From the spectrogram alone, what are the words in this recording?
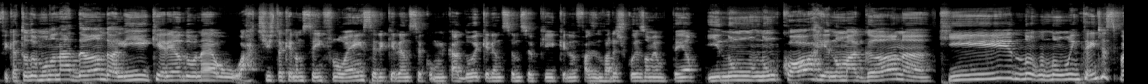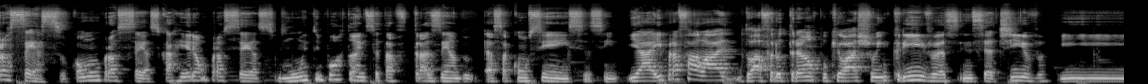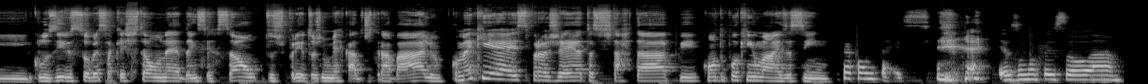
fica todo mundo nadando ali, querendo, né, o artista querendo ser influencer, e querendo ser comunicador, e querendo ser não sei o quê, querendo fazer várias coisas ao mesmo tempo. E não, não corre numa gana que não, não entende esse processo como um processo. Carreira é um processo. Muito importante você estar tá trazendo essa consciência, assim. E aí, para falar do Afrotrampo, que eu acho incrível essa iniciativa, e inclusive sobre essa questão, né, da inserção dos pretos no mercado de trabalho, como é que é esse projeto, essa startup? Conta um pouquinho pouquinho mais, assim. O que acontece? eu sou uma pessoa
